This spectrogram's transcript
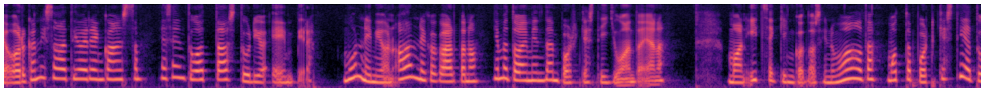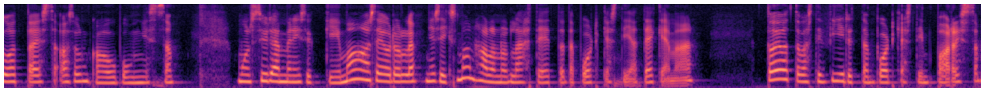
ja organisaatioiden kanssa ja sen tuottaa Studio Empire. Mun nimi on Annika Kartano ja mä toimin tämän podcastin juontajana. Mä oon itsekin kotoisin maalta, mutta podcastia tuottaessa asun kaupungissa. Mun sydämeni sykkii maaseudulle ja siksi mä oon halunnut lähteä tätä podcastia tekemään. Toivottavasti viihdyt tämän podcastin parissa.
